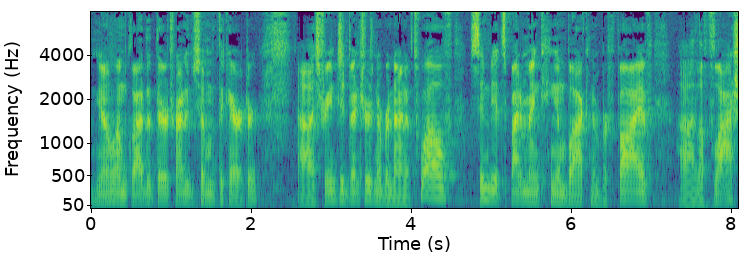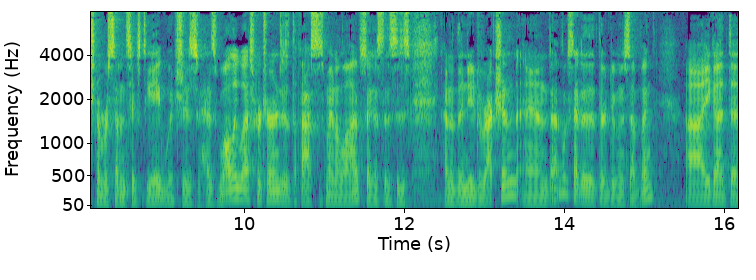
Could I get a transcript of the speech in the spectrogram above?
you know I'm glad that they're trying to do something with the character. Uh, Strange Adventures number nine of twelve, Symbiote Spider-Man King in Black number five, uh, The Flash number seven sixty eight, which is has Wally West returns as the fastest man alive. So I guess this is kind of the new direction, and I'm excited that they're doing something. Uh, you got the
